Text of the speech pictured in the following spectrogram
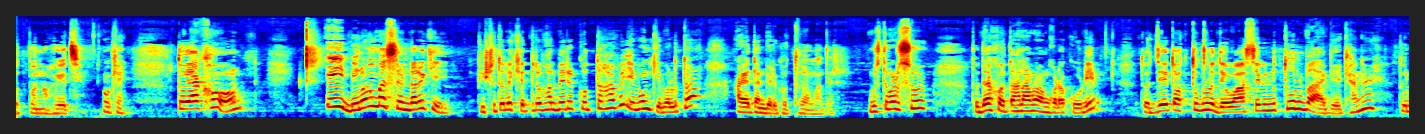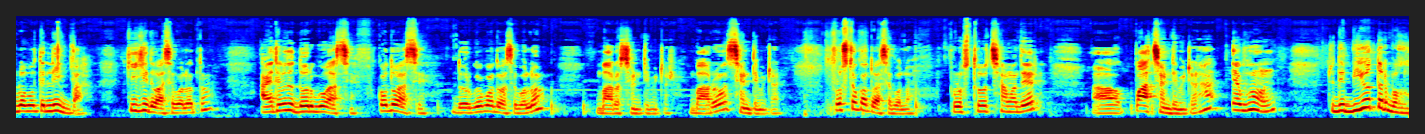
উৎপন্ন হয়েছে। ওকে তো এখন এই বেলুন বা সিলিন্ডারে কি পৃষ্ঠতলে ক্ষেত্রফল বের করতে হবে এবং কি বলতো? আয়তন বের করতে হবে আমাদের। বুঝতে পারছ? তো দেখো, তাহলে আমরা অঙ্কটা করি। তো যে তথ্যগুলো দেওয়া আছে, এগুলো তুলবা আগে এখানে। তুলবা বলতে লিখবা। কী কী দেওয়া আছে বলো তো? আগে থেকে তো দৈর্ঘ্য আছে। কত আছে? দৈর্ঘ্য কত আছে বলো? বারো সেন্টিমিটার। বারো সেন্টিমিটার। প্রস্থ কত আছে বলো? প্রস্থ হচ্ছে আমাদের পাঁচ সেন্টিমিটার হ্যাঁ? এবং যদি বৃহত্তর বহু,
